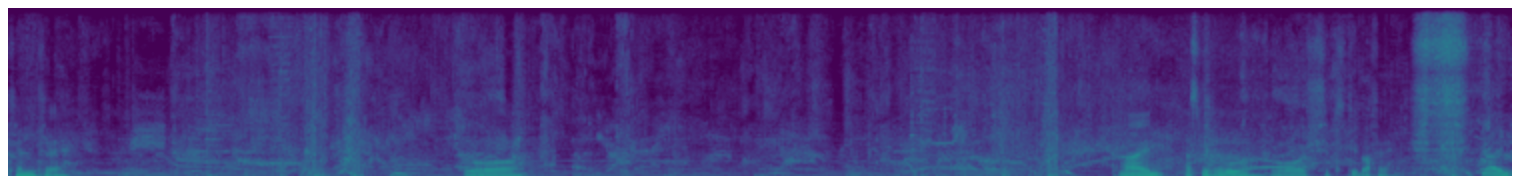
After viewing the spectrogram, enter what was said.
Kämpfe. Oh. Nein, lass mich in Ruhe. Oh shit, die Waffe. Nein.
